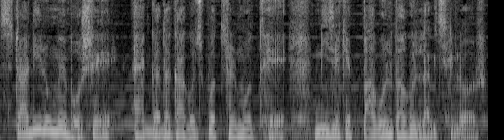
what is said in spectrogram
স্টাডি রুমে বসে একগাদা কাগজপত্রের মধ্যে নিজেকে পাগল পাগল লাগছিল ওর।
